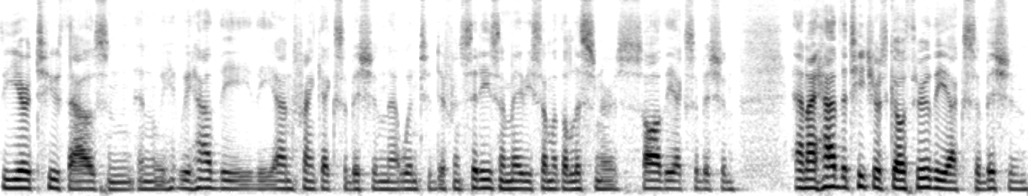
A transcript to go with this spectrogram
the year 2000, and we, we had the, the Anne Frank exhibition that went to different cities, and maybe some of the listeners saw the exhibition. And I had the teachers go through the exhibition.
